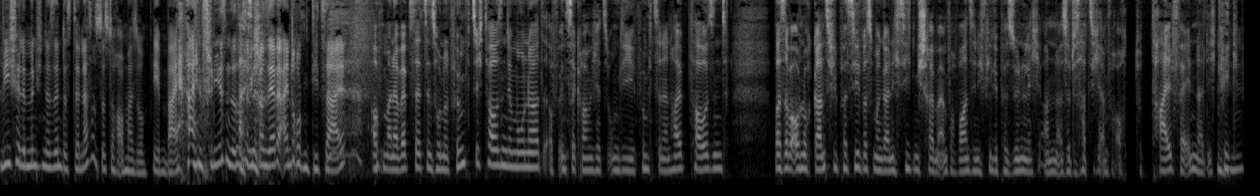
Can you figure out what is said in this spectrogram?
Wie viele Münchner sind es denn? Lass uns das doch auch mal so nebenbei einfließen. Das ist also, nämlich schon sehr beeindruckend, die Zahl. Auf meiner Website sind es 150.000 im Monat, auf Instagram habe ich jetzt um die 15.500. Was aber auch noch ganz viel passiert, was man gar nicht sieht. Mich schreiben einfach wahnsinnig viele persönlich an. Also das hat sich einfach auch total verändert. Ich kriege mhm.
